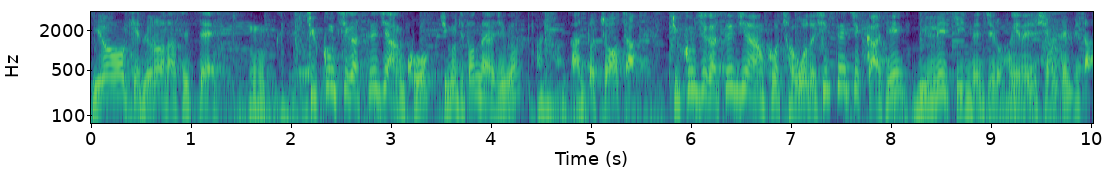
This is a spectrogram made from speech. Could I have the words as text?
이렇게 늘어났을 때 음, 뒤꿈치가 뜨지 않고 뒤꿈치 떴나요 지금? 안 떴죠. 자, 뒤꿈치가 뜨지 않고 적어도 10cm까지 밀릴 수 있는지를 확인해 주시면 됩니다.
